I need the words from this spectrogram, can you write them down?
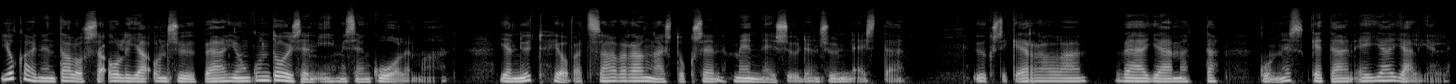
Jokainen talossa olija on syypää jonkun toisen ihmisen kuolemaan ja nyt he ovat saava rangaistuksen menneisyyden synneistään. Yksi kerrallaan, vääjäämättä, kunnes ketään ei jää jäljelle.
